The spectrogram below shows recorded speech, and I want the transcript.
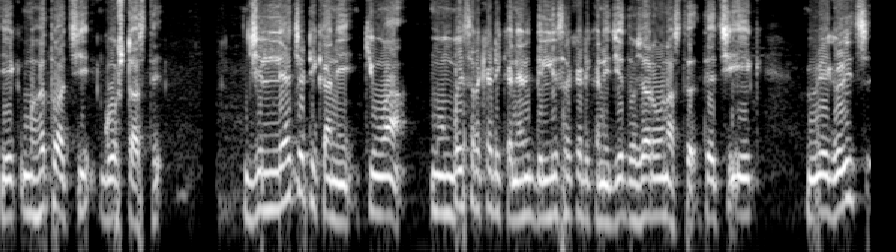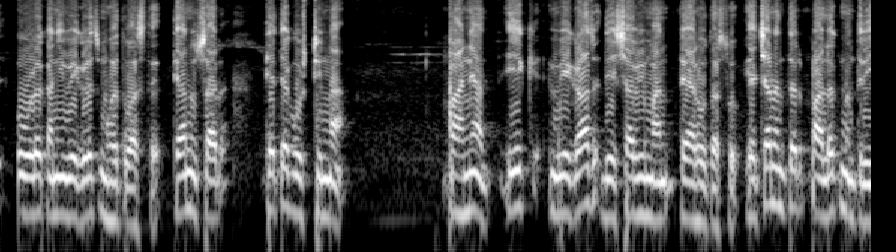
एक महत्त्वाची गोष्ट असते. जिल्ह्याच्या ठिकाणी किंवा मुंबईसारख्या ठिकाणी आणि दिल्लीसारख्या ठिकाणी जे ध्वजारोहण असतं त्याची एक वेगळीच ओळख आणि वेगळंच महत्त्व असतं. त्यानुसार त्या त्या गोष्टींना पाहण्यात एक वेगळाच देशाभिमान तयार होत असतो. याच्यानंतर पालकमंत्री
